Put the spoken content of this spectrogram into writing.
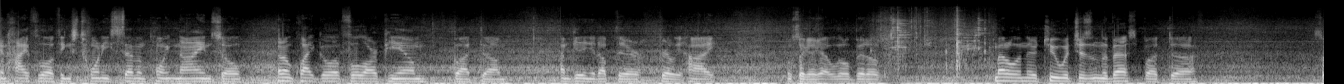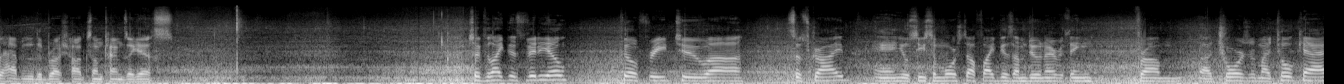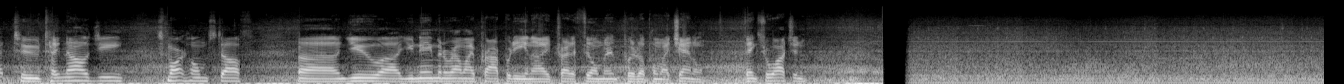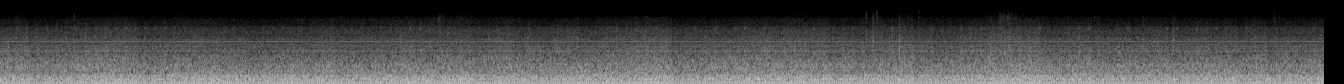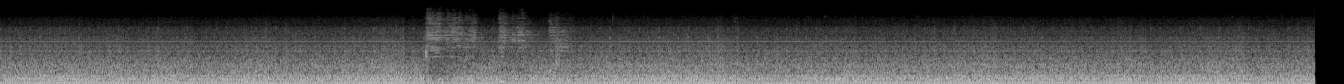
in high flow, I think is 27.9, so I don't quite go at full RPM, but um, I'm getting it up there fairly high. Looks like I got a little bit of metal in there too, which isn't the best, but uh, so happens with the brush hog sometimes, I guess. So if you like this video, feel free to uh, subscribe and you'll see some more stuff like this. I'm doing everything from uh, chores with my toolcat to technology, smart home stuff. Uh, you, uh, you name it around my property and I try to film it and put it up on my channel. Thanks for watching.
